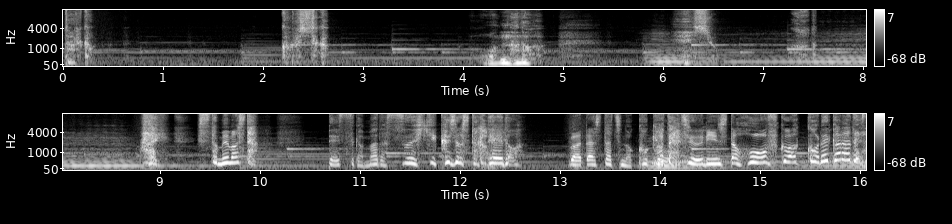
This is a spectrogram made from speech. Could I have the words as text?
誰か殺したか。女の兵士を。はい仕留めました。ですがまだ数匹駆除した程度。私たちの故郷を蹂躙した報復はこれからです、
